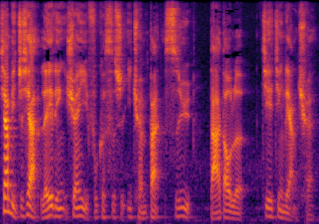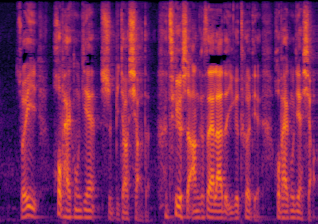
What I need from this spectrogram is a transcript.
相比之下，雷凌、轩逸、福克斯是一拳半，思域达到了接近两拳，所以后排空间是比较小的。这个是昂克赛拉的一个特点，后排空间小。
